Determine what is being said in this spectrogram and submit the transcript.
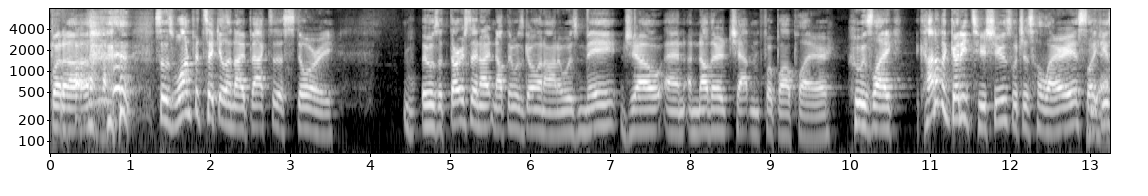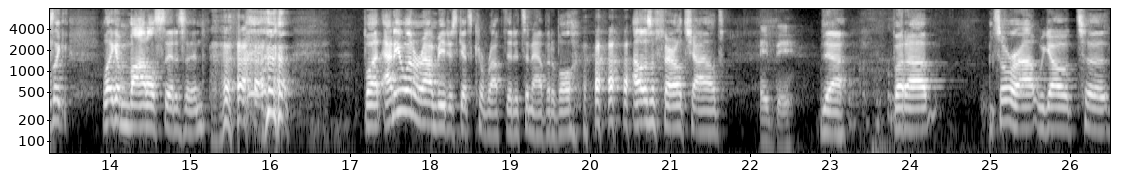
But uh, so there's one particular night. Back to the story. It was a Thursday night. Nothing was going on. It was me, Joe, and another Chapman football player who was like kind of a goody two shoes, which is hilarious. Like he was like like a model citizen. But anyone around me just gets corrupted. It's inevitable. I was a feral child. AB. Yeah. But uh so we're out, we go to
